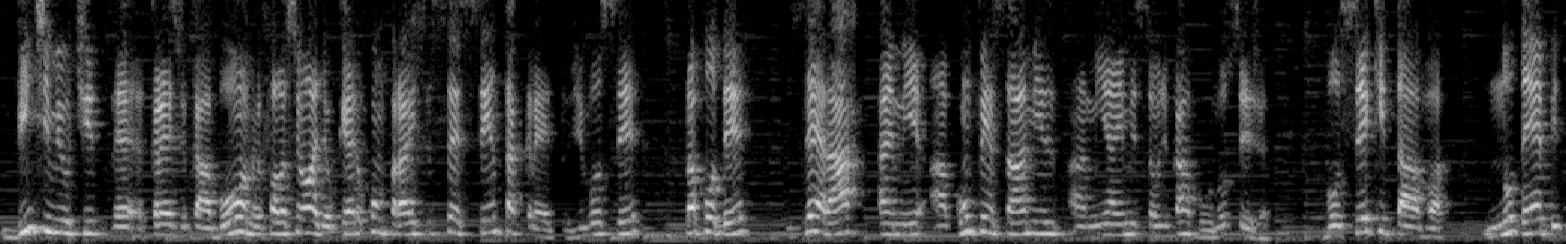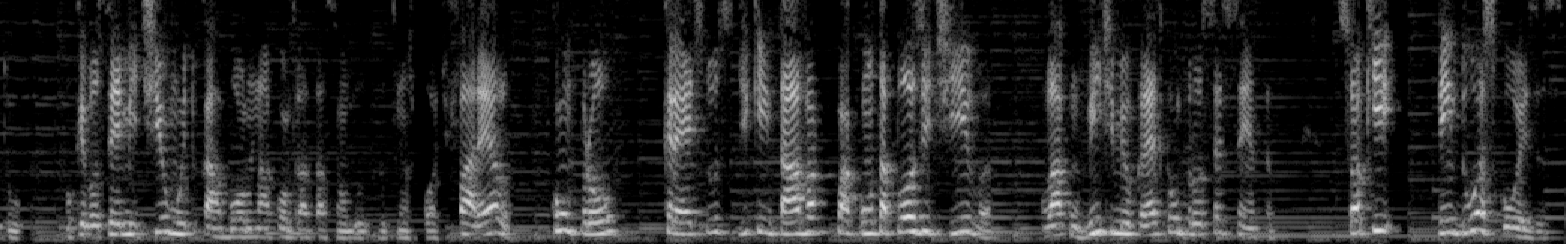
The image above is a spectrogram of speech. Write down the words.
20 mil é, créditos de carbono, eu falo assim, olha, eu quero comprar esses 60 créditos de você para poder zerar a minha, a compensar a minha, a minha emissão de carbono. Ou seja, você que estava no débito, porque você emitiu muito carbono na contratação do, do transporte farelo, comprou créditos de quem estava com a conta positiva, lá com 20 mil créditos, comprou 60. Só que tem duas coisas.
